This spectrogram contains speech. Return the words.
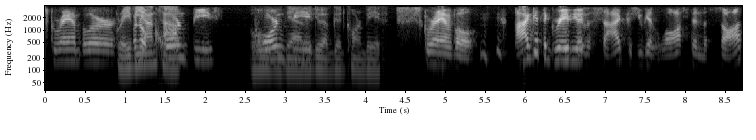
scrambler, Gravy oh, no, on top. corned beef, Ooh, corned yeah, they do have good corned beef. scramble. I get the gravy on the side because you get lost in the sauce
